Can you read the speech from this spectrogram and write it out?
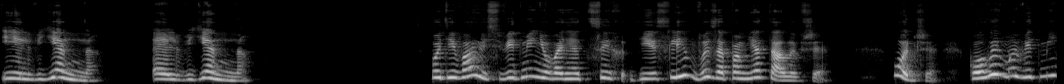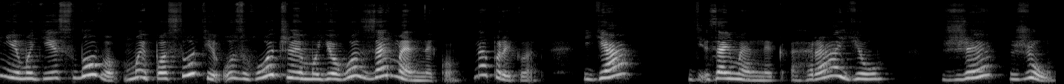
ils viennent, elles viennent. Сподіваюсь, відмінювання цих дієслів ви запам'ятали вже. Отже, коли ми відмінюємо дієслово, ми по суті узгоджуємо його з займенником. Наприклад, я займенник граю, же жу.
